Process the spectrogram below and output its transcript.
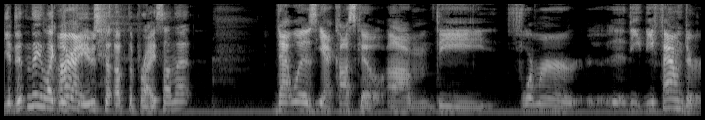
Yeah didn't they like All right. refuse to up the price on that That was yeah, Costco. Um, the former the the founder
